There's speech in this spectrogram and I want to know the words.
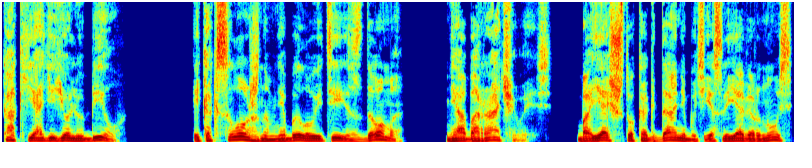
как я ее любил, и как сложно мне было уйти из дома, не оборачиваясь боясь, что когда-нибудь, если я вернусь,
